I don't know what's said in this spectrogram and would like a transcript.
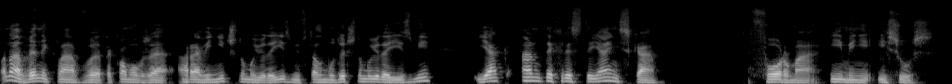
Вона виникла в такому вже равінічному юдаїзмі, в талмудичному юдаїзмі, як антихристиянська форма імені Ісус.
